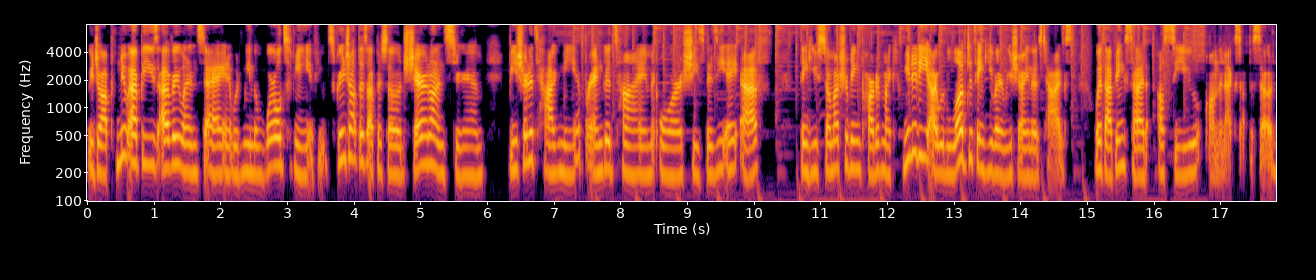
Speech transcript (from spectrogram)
We drop new epis every Wednesday, and it would mean the world to me if you would screenshot this episode, share it on Instagram. Be sure to tag me at Brand Good Time or She's Busy AF. Thank you so much for being part of my community. I would love to thank you by resharing those tags. With that being said, I'll see you on the next episode.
